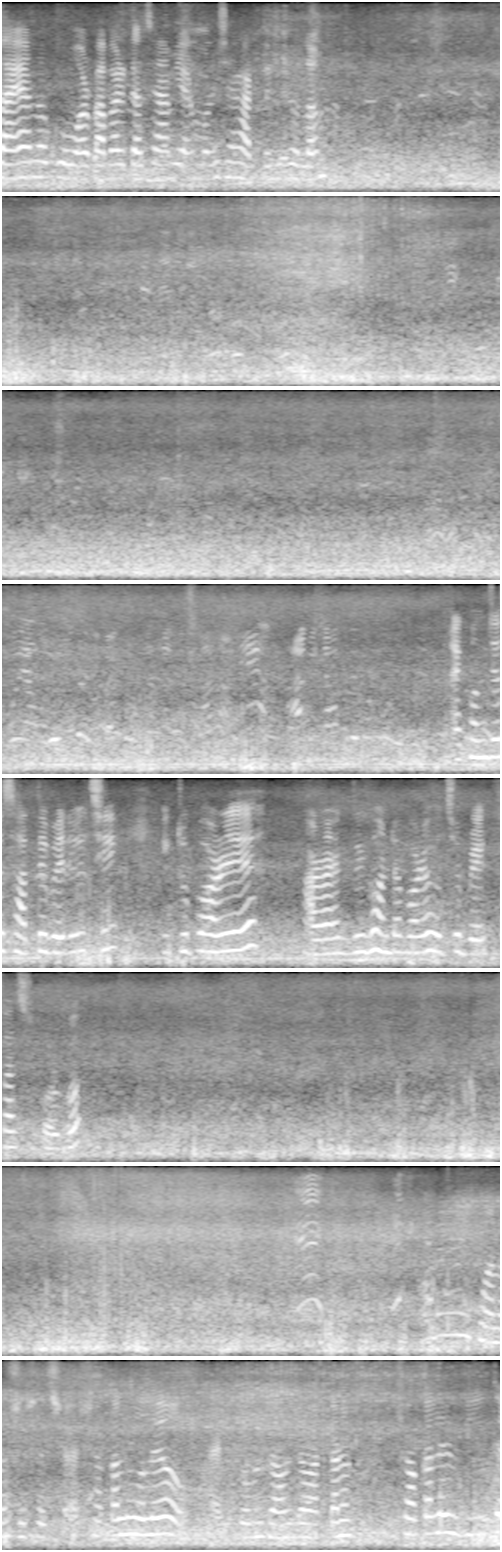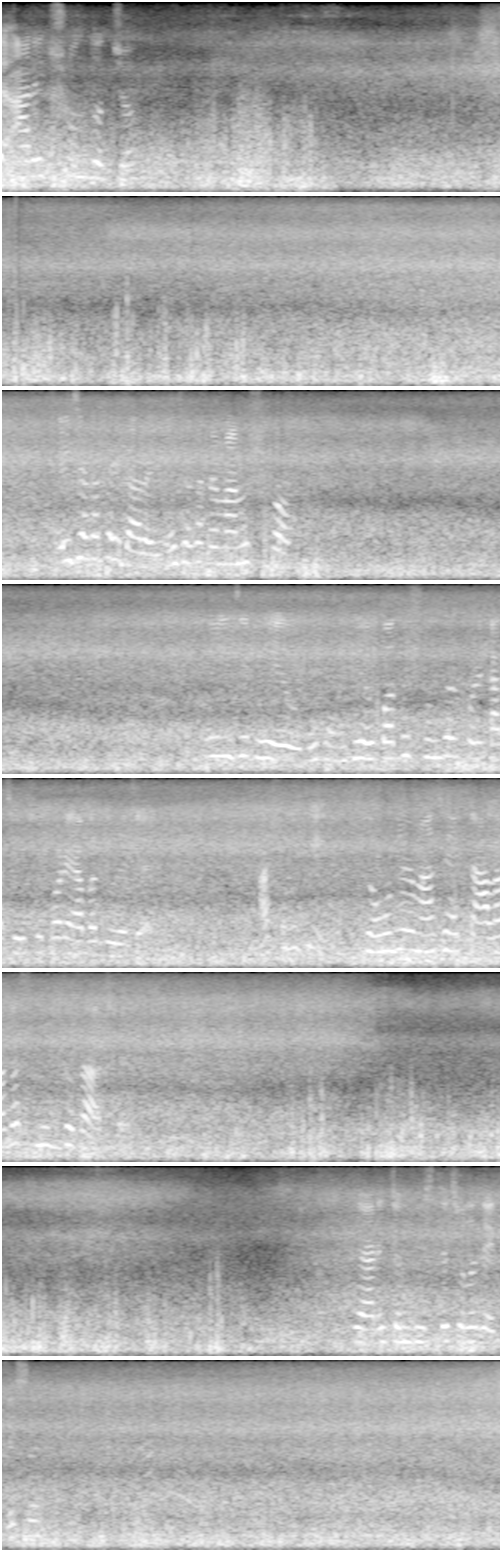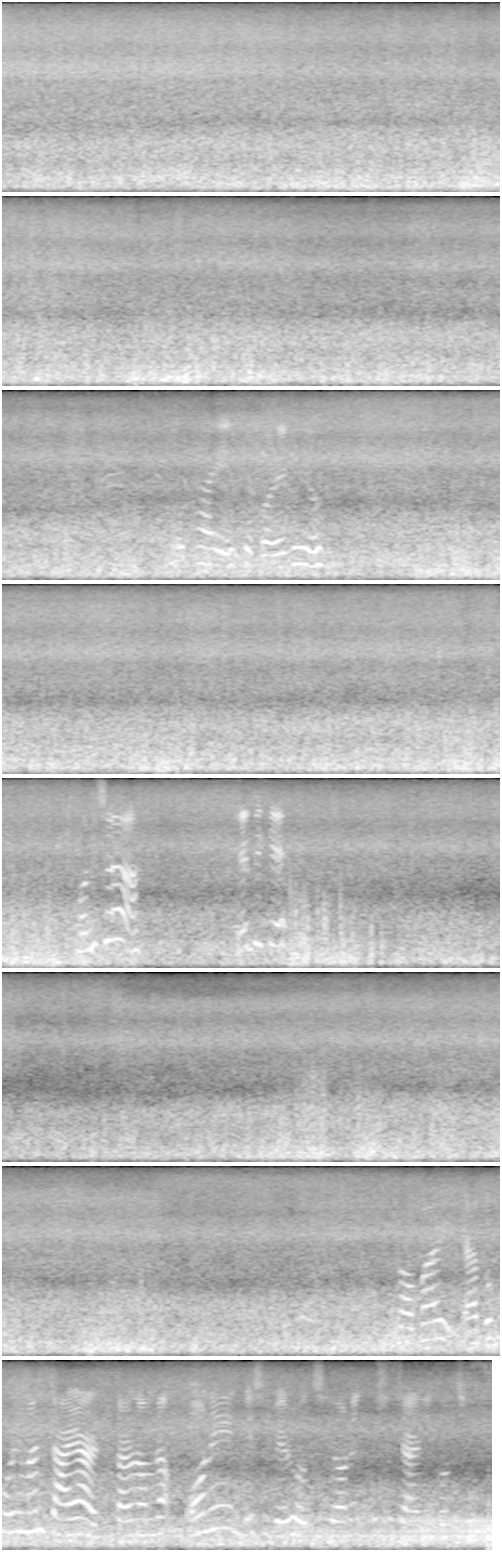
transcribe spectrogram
জায়ানও ঘুম, ওর বাবার কাছে আমি আর মনীষা হাঁটতে বেরোলাম। এখন যে ছাদতে বেরিয়েছি। একটু পরে আরও এক দুই ঘণ্টা পরে হচ্ছে ব্রেকফাস্ট করব। অনেক মানুষ এসেছে, আর সকাল হলেও একদম জমজমাট কারণ সকালের ভিউতে আরেক সৌন্দর্য। জায়গাটাই দাঁড়াই এই জায়গাটায় মানুষ কম। এই যে ঢেউ, দেখেন, ঢেউ কত সুন্দর করে কাছে এসে পড়ে, আবার দূরে যায়। আসলে কি, সমুদ্রের মাঝে একটা আলাদা স্নিগ্ধতা আছে। আরেকজন ভিজতে চলে যাইতেছে। কোথায় এসে পড়ে ঢেউ মনীষা, এদিকে। সবাই এত পরিমাণ টায়ার্ড কারণ আমরা অনেক বেশি বের হচ্ছি, অনেক বেশি জার্নি করছি।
